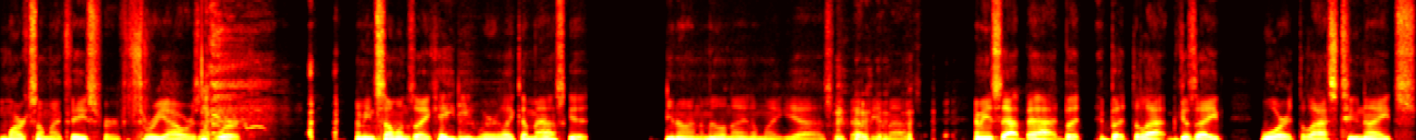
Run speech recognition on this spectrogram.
marks on my face for three hours at work. I mean, someone's like, "Hey, do you wear like a mask at, you know, in the middle of the night?" I'm like, "Yeah, sleep apnea mask." I mean, it's that bad, but but the la- because I wore it the last two nights,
